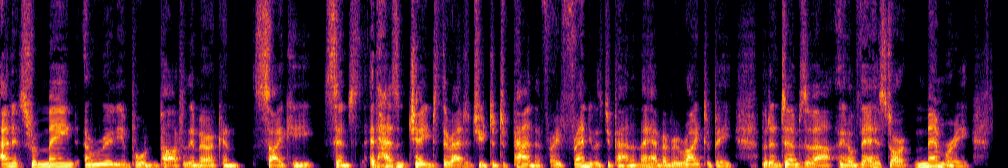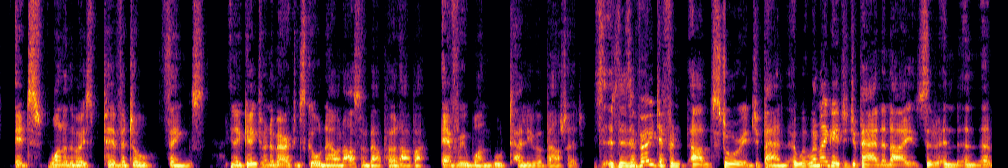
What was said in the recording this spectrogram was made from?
and it's remained a really important part of the American psyche since. It hasn't changed their attitude to Japan. They're very friendly with Japan, and they have every right to be. But in terms of our, you know, their historic memory, it's one of the most pivotal things you know, go to an American school now and ask them about Pearl Harbor, everyone will tell you about it. There's a very different um, story in Japan. When I go to Japan and I sort of in, in uh,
